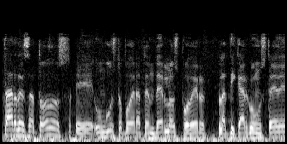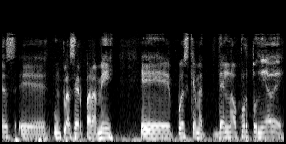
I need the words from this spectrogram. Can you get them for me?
tardes a todos. Eh, un gusto poder atenderlos, poder platicar con ustedes. Eh, un placer para mí eh, pues que me den la oportunidad de,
